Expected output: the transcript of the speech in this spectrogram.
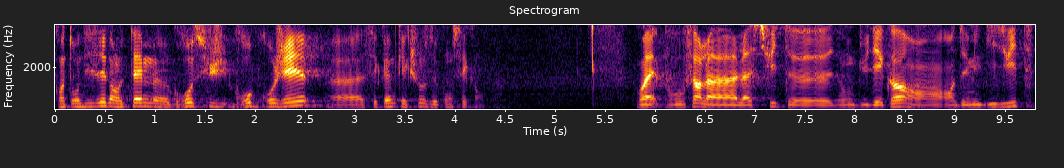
quand on disait dans le thème gros, sujet- gros projet, c'est quand même quelque chose de conséquent. Ouais, pour vous faire la, suite euh, donc, du décor, en, en 2018,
